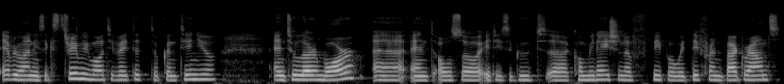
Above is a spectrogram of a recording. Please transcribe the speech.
everyone is extremely motivated to continue and to learn more. Uh, and also it is a good uh, combination of people with different backgrounds.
